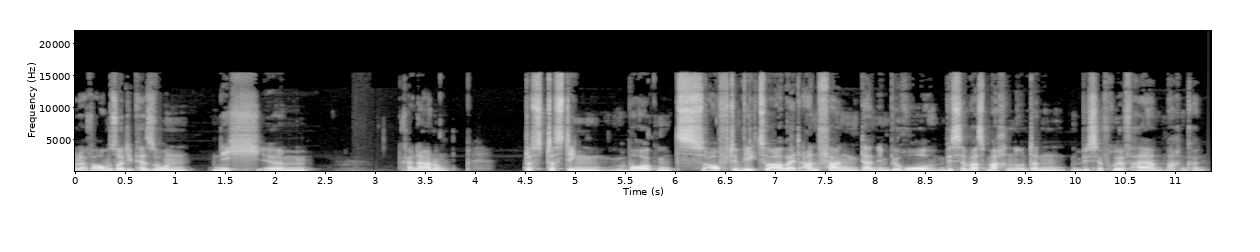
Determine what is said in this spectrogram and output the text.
Oder warum soll die Person nicht, ähm, keine Ahnung, das, das Ding morgens auf dem Weg zur Arbeit anfangen, dann im Büro ein bisschen was machen und dann ein bisschen früher Feierabend machen können?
